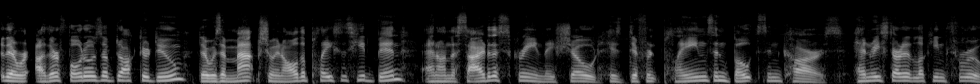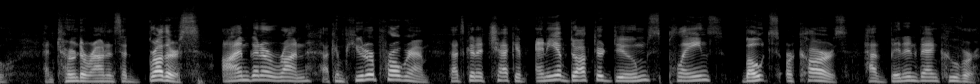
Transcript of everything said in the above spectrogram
There were other photos of Doctor Doom. There was a map showing all the places he'd been, and on the side of the screen, they showed his different planes and boats and cars. Henry started looking through and turned around and said, Brothers, I'm to run a computer program that's to check if any of Dr. Doom's planes, boats, or cars have been in Vancouver,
